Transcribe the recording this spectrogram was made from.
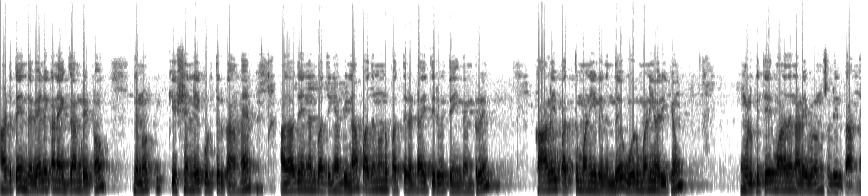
அடுத்து இந்த வேலைக்கான எக்ஸாம் டேட்டும் இந்த நோட்டிஃபிகேஷன்லேயே கொடுத்துருக்காங்க. அதாவது என்னென்னு பார்த்தீங்க அப்படின்னா பதினொன்று பத்து ரெண்டாயிரத்தி இருபத்தி ஐந்து அன்று காலை பத்து மணியிலிருந்து ஒரு மணி வரைக்கும் உங்களுக்கு தேர்வானது நடைபெறும்னு சொல்லியிருக்காங்க.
